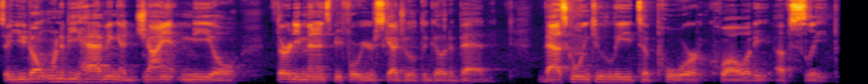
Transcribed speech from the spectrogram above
So you don't want to be having a giant meal 30 minutes before you're scheduled to go to bed. That's going to lead to poor quality of sleep.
